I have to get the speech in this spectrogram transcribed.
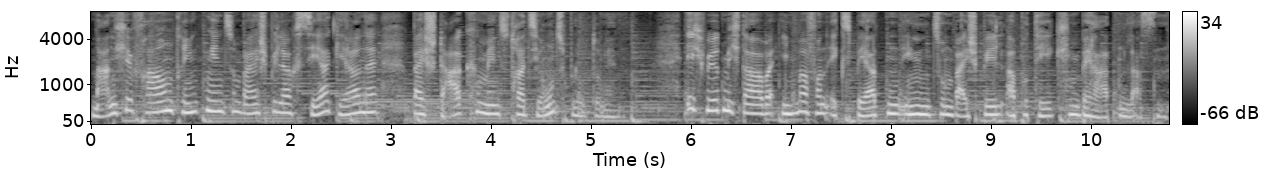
Manche Frauen trinken ihn zum Beispiel auch sehr gerne bei starken Menstruationsblutungen. Ich würde mich da aber immer von Experten in zum Beispiel Apotheken beraten lassen.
